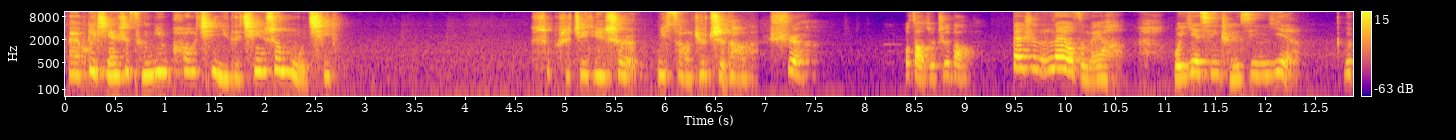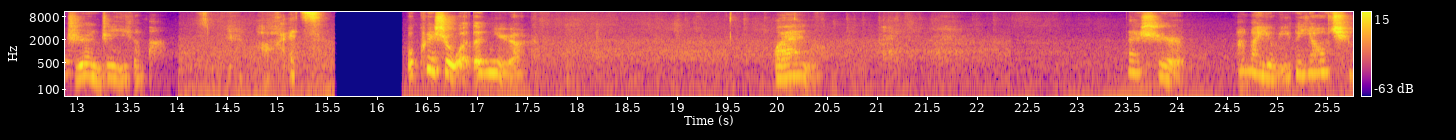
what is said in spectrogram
白慧贤是曾经抛弃你的亲生母亲？是不是这件事儿你早就知道了？是，我早就知道了。但是那又怎么样？我叶星辰姓叶，我只认你这一个妈。好孩子，不愧是我的女儿。我爱你。但是，妈妈有一个要求。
